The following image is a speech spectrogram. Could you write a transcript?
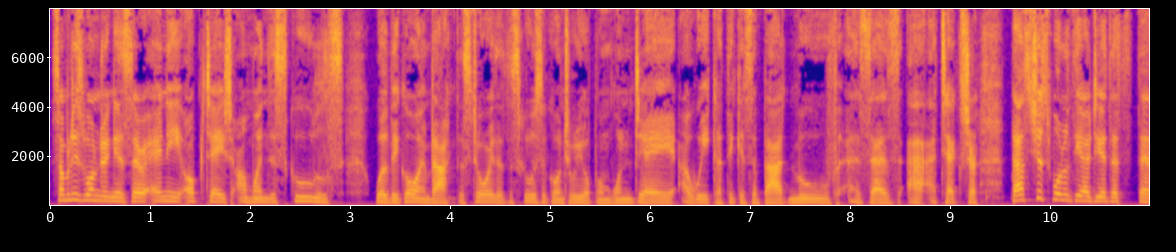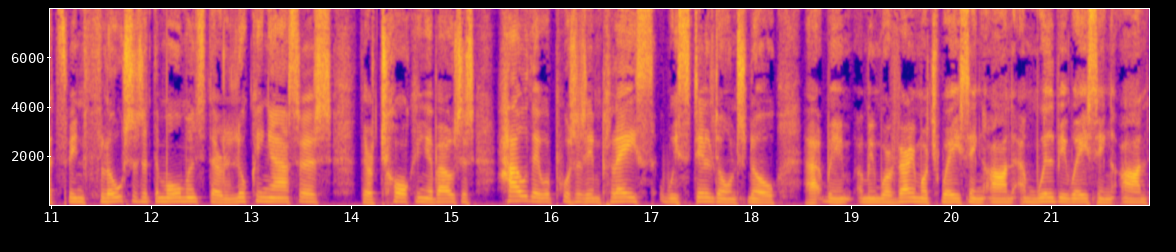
Somebody's wondering: Is there any update on when the schools will be going back? The story that the schools are going to reopen one day a week, I think, is a bad move, uh, says a texture. That's just one of the ideas that's that's been floated float it at the moment. They're looking at it. They're talking about it. How they will put it in place, we still don't know. Uh, we, I mean, we're very much waiting on and will be waiting on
